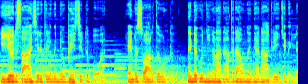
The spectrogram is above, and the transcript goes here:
ഈ ഒരു സാഹചര്യത്തിൽ നിന്നെ ഉപേക്ഷിച്ചിട്ട് പോവാൻ എന്റെ സ്വാർത്ഥമുണ്ട് നിന്റെ കുഞ്ഞുങ്ങൾ അനാഥരാവുന്നത് ഞാൻ ആഗ്രഹിക്കുന്നില്ല.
